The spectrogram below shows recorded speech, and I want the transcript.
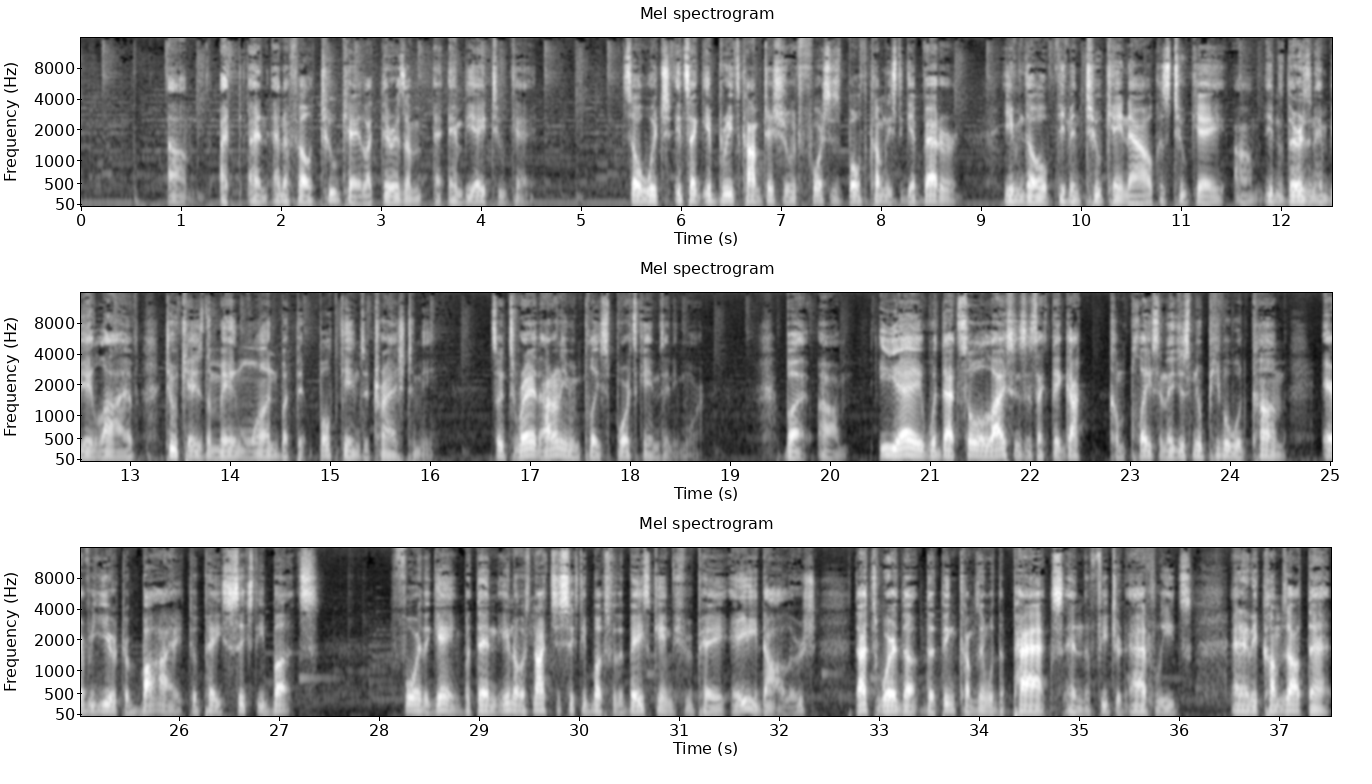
um, a, an NFL 2K like there is a, a NBA 2K. So which it's like it breeds competition, which forces both companies to get better. Even though even 2K now, because 2K, um, even though there is an NBA Live, 2K is the main one, but the, both games are trash to me. So it's rare that I don't even play sports games anymore. But um, EA with that solo license, it's like they got complacent. They just knew people would come every year to buy to pay 60 bucks for the game. But then, you know, it's not just 60 bucks for the base game. If you pay $80, that's where the, the thing comes in with the packs and the featured athletes. And then it comes out that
